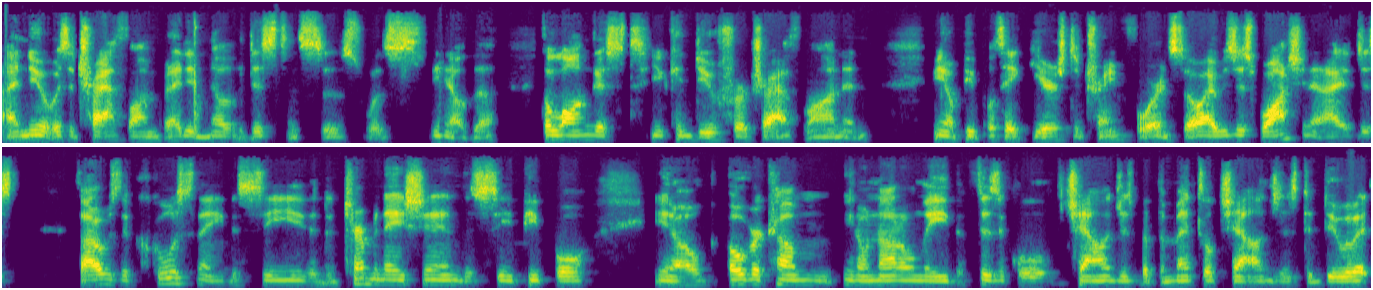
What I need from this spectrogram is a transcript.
I knew it was a triathlon, but I didn't know the distances was you know the the longest you can do for a triathlon, and you know people take years to train for. And so I was just watching it. I just thought it was the coolest thing to see the determination, to see people, you know, overcome, you know, not only the physical challenges but the mental challenges to do it.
